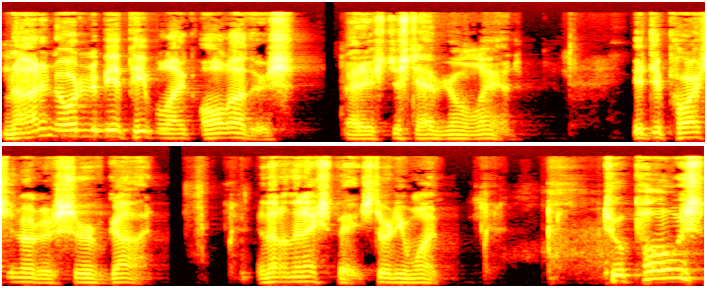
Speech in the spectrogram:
not in order to be a people like all others, that is, just to have your own land. It departs in order to serve God. And then on the next page, 31, to oppose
